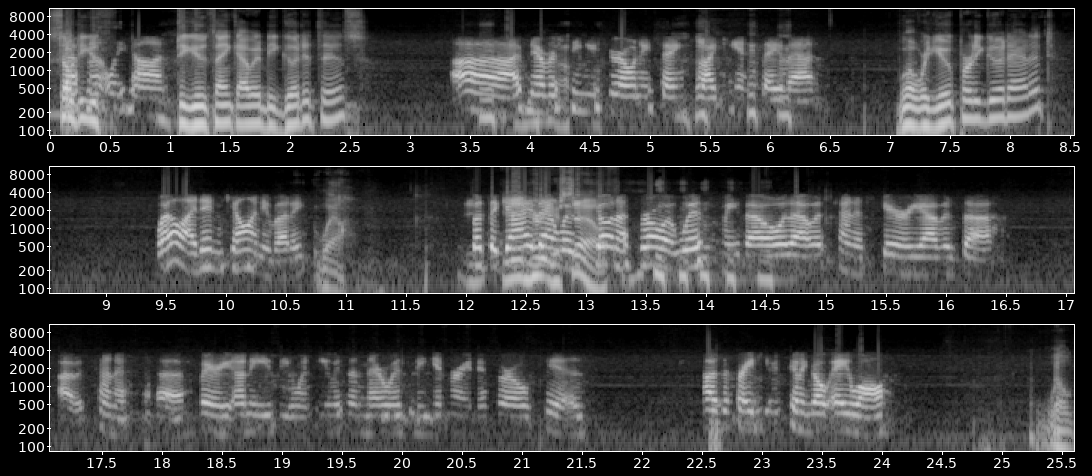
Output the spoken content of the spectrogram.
So do you definitely not. do you think I would be good at this? Uh, I've never seen you throw anything, so I can't say that. Well, were you pretty good at it? Well, I didn't kill anybody, Well, but the guy hurt that was going to throw it with me, though, that was kind of scary. I was, uh, I was kind of uh, very uneasy when he was in there with me, getting ready to throw his. I was afraid he was going to go AWOL. Well,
